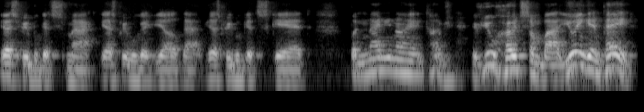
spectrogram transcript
Yes, people get smacked. Yes, people get yelled at. Yes, people get scared. But 99 times, if you hurt somebody, you ain't getting paid.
